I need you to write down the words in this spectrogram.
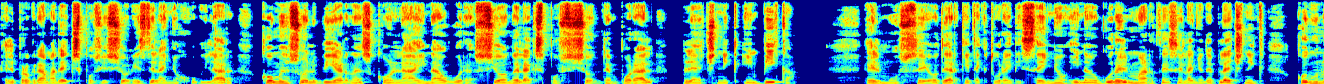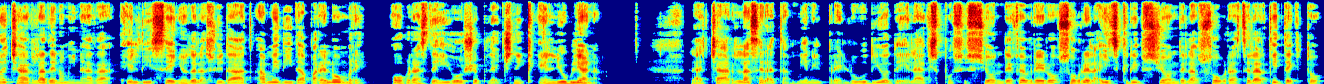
El programa de exposiciones del año jubilar comenzó el viernes con la inauguración de la exposición temporal Plechnik Impica. El Museo de Arquitectura y Diseño inaugura el martes el año de Plechnik con una charla denominada El diseño de la ciudad a medida para el hombre, obras de Jože Plechnik en Ljubljana. La charla será también el preludio de la exposición de febrero sobre la inscripción de las obras del arquitecto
